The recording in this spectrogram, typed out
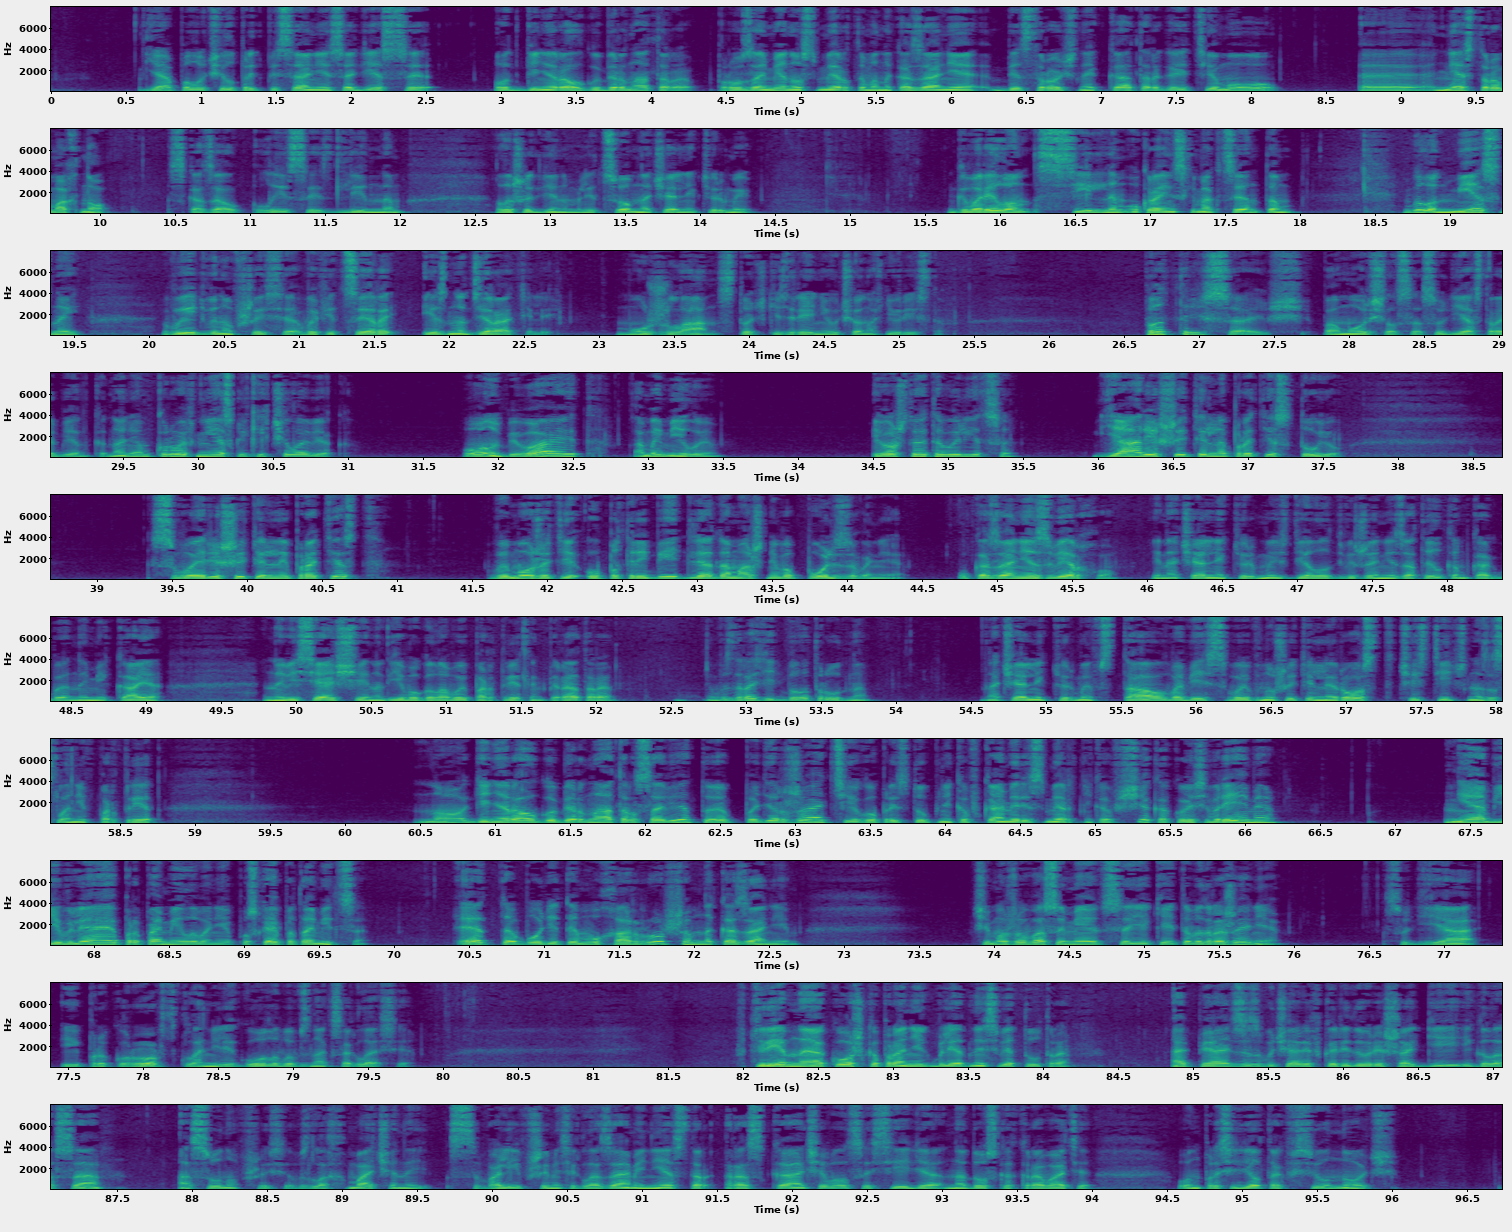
я получил предписание с Одессы от генерал-губернатора про замену смертного наказания бессрочной каторгой Тиму э, Нестору Махно», — сказал лысый с длинным лошадиным лицом начальник тюрьмы. Говорил он с сильным украинским акцентом. Был он местный, выдвинувшийся в офицеры из надзирателей. Мужлан с точки зрения ученых-юристов. «Потрясающе!» — поморщился судья Стробенко. «На нем кровь нескольких человек. Он убивает, а мы милуем. И во что это выльется? Я решительно протестую. Свой решительный протест вы можете употребить для домашнего пользования. Указание сверху». И начальник тюрьмы сделал движение затылком, как бы намекая на висящий над его головой портрет императора. Возразить было трудно. Начальник тюрьмы встал во весь свой внушительный рост, частично заслонив портрет. Но генерал-губернатор, советуя подержать его преступника в камере смертников еще какое-то время, не объявляя про помилование, пускай потомится. Это будет ему хорошим наказанием. Чему же у вас имеются какие-то возражения? Судья и прокурор склонили головы в знак согласия. В тюремное окошко проник бледный свет утра. Опять зазвучали в коридоре шаги и голоса. Осунувшийся, взлохмаченный, с валившимися глазами, Нестор раскачивался, сидя на досках кровати. Он просидел так всю ночь.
